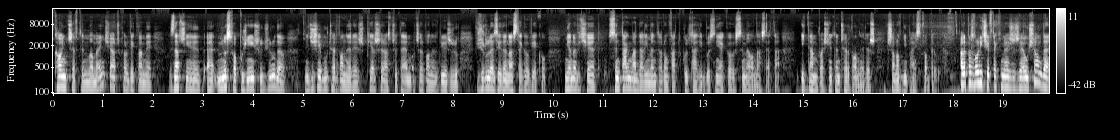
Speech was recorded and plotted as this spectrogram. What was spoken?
kończę w tym momencie, aczkolwiek mamy znacznie e, mnóstwo późniejszych źródeł. Dzisiaj był Czerwony Ryż. Pierwszy raz czytałem o Czerwonym Ryżu w źródle z XI wieku. Mianowicie Syntagma de alimentorum facultatibus niejako Symeona Seta. I tam właśnie ten Czerwony Ryż, Szanowni Państwo, był. Ale pozwolicie w takim razie, że ja usiądę.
